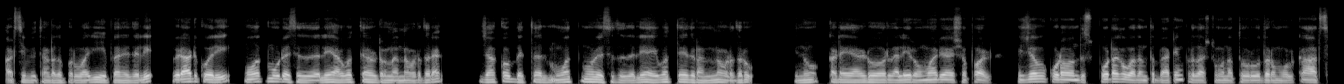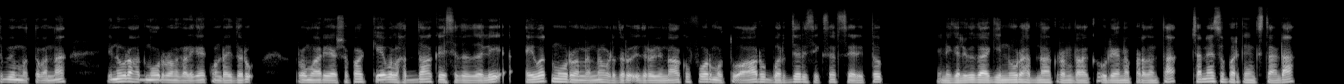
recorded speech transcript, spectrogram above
ಆರ್ ಸಿ ಬಿ ತಂಡದ ಪರವಾಗಿ ಈ ಪಂದ್ಯದಲ್ಲಿ ವಿರಾಟ್ ಕೊಹ್ಲಿ ಮೂವತ್ಮೂರು ಎಸೆತದಲ್ಲಿ ಅರವತ್ತೆರಡು ರನ್ ಹೊಡೆದರೆ, ಜಾಕೋಬ್ ಬೆತ್ತಲ್ ಮೂವತ್ಮೂರು ಎಸೆತದಲ್ಲಿ ಐವತ್ತೈದು ರನ್ ಹೊಡೆದರು. ಇನ್ನು ಕಡೆ ಎರಡು ಓವರ್ನಲ್ಲಿ ರೊಮಾರಿಯಾ ಶಪಾಲ್ಡ್ ನಿಜವೂ ಕೂಡ ಒಂದು ಸ್ಫೋಟಕವಾದಂಥ ಬ್ಯಾಟಿಂಗ್ ಪ್ರದರ್ಶನವನ್ನು ತೋರುವುದರ ಮೂಲಕ ಆರ್ ಸಿ ಬಿ ಮೊತ್ತವನ್ನು ಇನ್ನೂರ ಹದಿಮೂರು ರನ್ಗಳಿಗೆ ಕೊಂಡೊಯ್ದರು. ರೊಮಾರಿಯಾ ಶಪಾಟ್ ಕೇವಲ ಹದಿನಾಲ್ಕು ಎಸೆತದಲ್ಲಿ ಐವತ್ಮೂರು ರನ್ ಅನ್ನು ಹೊಡೆದರು. ಇದರಲ್ಲಿ ನಾಲ್ಕು ಫೋರ್ ಮತ್ತು ಆರು ಭರ್ಜರಿ ಸಿಕ್ಸರ್ ಸೇರಿತ್ತು. ಇನ್ನು ಗೆಲುವಿಗಾಗಿ ಇನ್ನೂರ ಹದಿನಾಲ್ಕು ರನ್ಗಳ ಕೌಲಿಯನ್ನು ಪಡೆದಂಥ ಚೆನ್ನೈ ಸೂಪರ್ ಕಿಂಗ್ಸ್ ತಂಡ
